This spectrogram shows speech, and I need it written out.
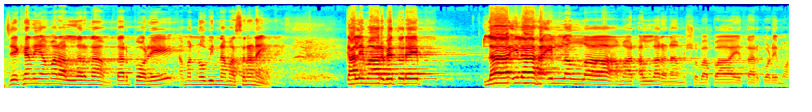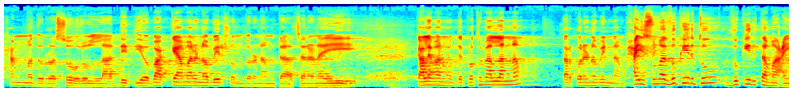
যেখানে আমার আল্লাহর নাম, তারপরে আমার নবীর নাম আছে না নাই? কালিমার ভেতরে, লা ইলাহা ইল্লাল্লাহ আমার আল্লাহর নাম শোভা পায়। তারপরে, মোহাম্মদুর রসুল্লাহ দ্বিতীয় বাক্যে, আমার নবীর সুন্দর নামটা আছে না নাই? কালেমার মধ্যে প্রথমে আল্লাহর নাম, তারপরে নবীর নাম। হাইসুমা জুকির থু জুকির তামাই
